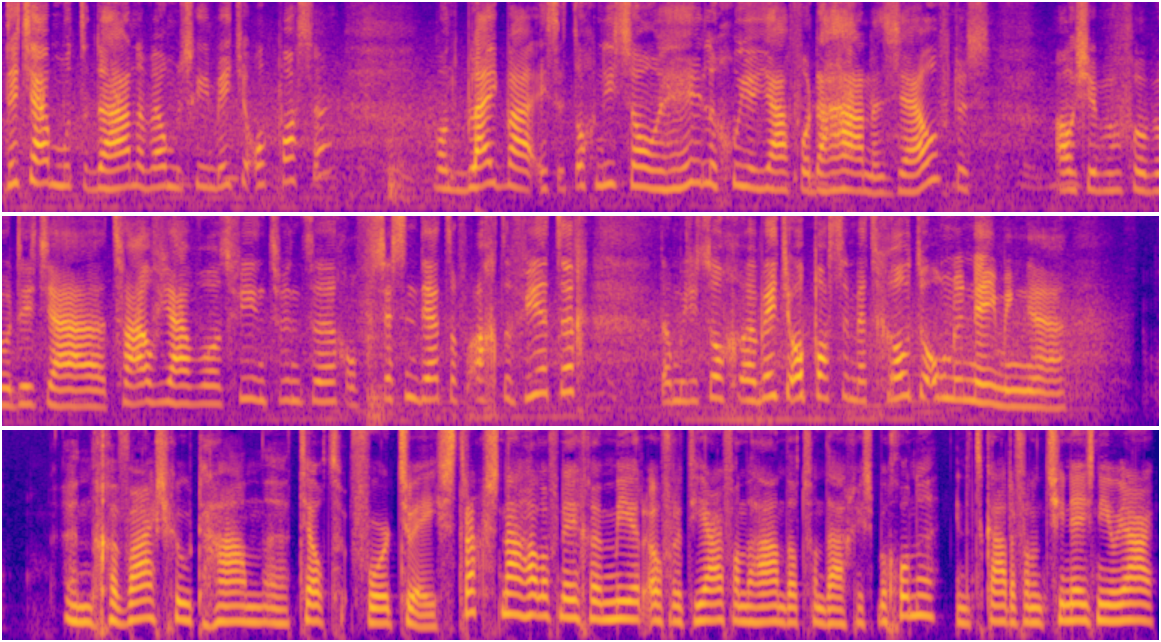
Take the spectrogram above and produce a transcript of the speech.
Dit jaar moeten de hanen wel misschien een beetje oppassen. Want blijkbaar is het toch niet zo'n hele goede jaar voor de hanen zelf. Dus als je bijvoorbeeld dit jaar 12 jaar wordt, 24 of 36 of 48, dan moet je toch een beetje oppassen met grote ondernemingen. Een gewaarschuwd haan uh, telt voor twee. Straks na half negen meer over het jaar van de haan dat vandaag is begonnen. In het kader van het Chinees nieuwjaar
